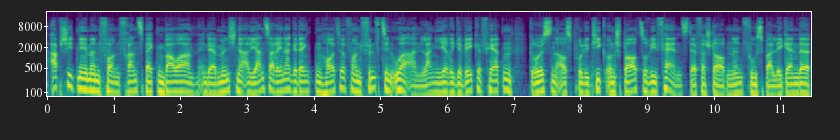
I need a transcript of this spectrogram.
Abschied nehmen von Franz Beckenbauer. In der Münchner Allianz Arena gedenken heute von 15 Uhr an langjährige Weggefährten, Größen aus Politik und Sport sowie Fans der verstorbenen Fußballlegende.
